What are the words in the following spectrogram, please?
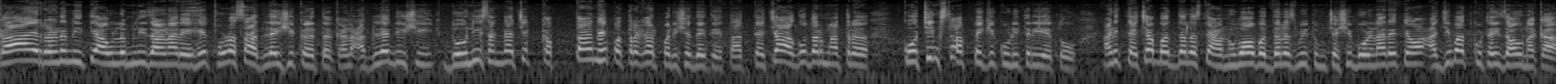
काय रणनीती अवलंबली जाणार आहे हे थोडंसं आदल्याशी कळतं. कारण आदल्या दिवशी दोन्ही संघाचे कप्तान हे पत्रकार परिषदेत येतात. त्याच्या अगोदर मात्र कोचिंग स्टाफपैकी कुणीतरी येतो. आणि त्याच्याबद्दलच त्या अनुभवाबद्दलच मी तुमच्याशी बोलणार आहे. तेव्हा अजिबात कुठेही जाऊ नका.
